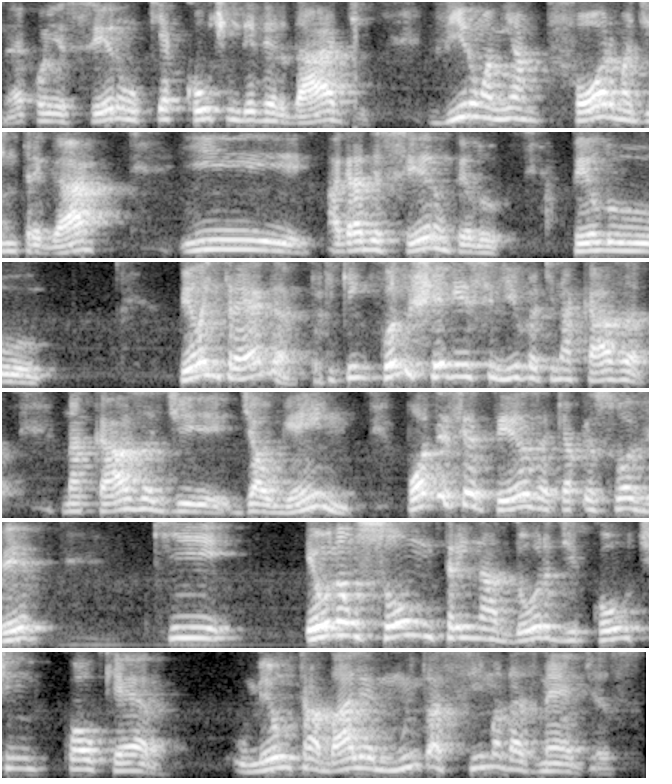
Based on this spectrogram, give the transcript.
né? conheceram o que é coaching de verdade, viram a minha forma de entregar e agradeceram pelo, pelo, pela entrega. Porque quem, quando chega esse livro aqui na casa, na casa de, de alguém, pode ter certeza que a pessoa vê que eu não sou um treinador de coaching qualquer. O meu trabalho é muito acima das médias.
